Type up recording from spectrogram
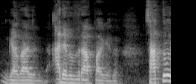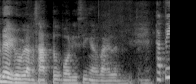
nggak violent ada beberapa gitu satu deh gue bilang satu polisi nggak violent gitu Tapi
